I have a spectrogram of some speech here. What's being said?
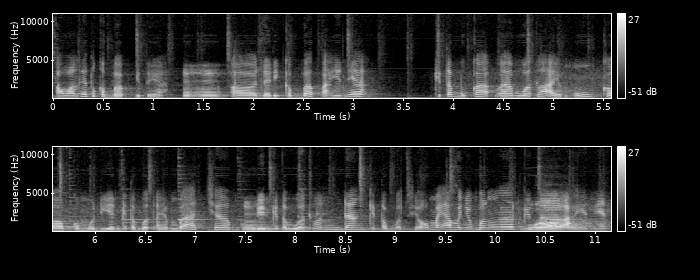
awalnya tuh kebab gitu ya Mm-mm. Eh, dari kebab akhirnya kita buka eh, buatlah ayam ungkep kemudian kita buat ayam bacem kemudian Hmm. kita buat lendang kita buat siomay ah, banyak banget gitu Wow. akhirnya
